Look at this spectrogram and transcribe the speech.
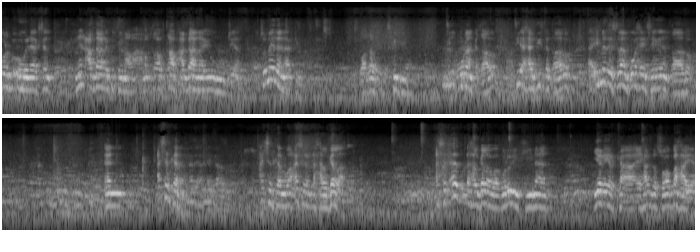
walba oo wanaagsan. Nin caddaanay ku tilmaamaa ama qaab caddaana ay u muujiyaan. Soo maydaan arkin. Waa qalab iska diin. Tii qur'aanka qaado tii axaadiista qaado a'imada islaamka waxay sheegeen qaado. Casharkan casharkan waa cashar dhaxalgal ah. Cashar aad u dhaxalgal ah waa qolooyinkiinaan yaryarka ah ee hadda soo baxaya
